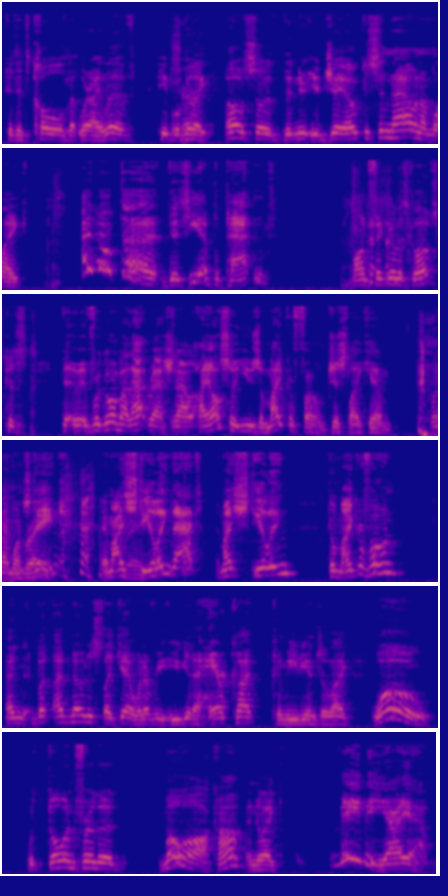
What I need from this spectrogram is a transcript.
because it's cold where I live, people will be like, "Oh, so the new you're Jay Oakerson now?" And I'm like, I don't. Uh, does he have the patent? on fingerless gloves because if we're going by that rationale, I also use a microphone just like him when I'm on stage. Am I stealing that? Am I stealing the microphone? And but I've noticed like yeah, whenever you get a haircut, comedians are like, "Whoa, what's going for the mohawk, huh?" And you're like, "Maybe I am."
